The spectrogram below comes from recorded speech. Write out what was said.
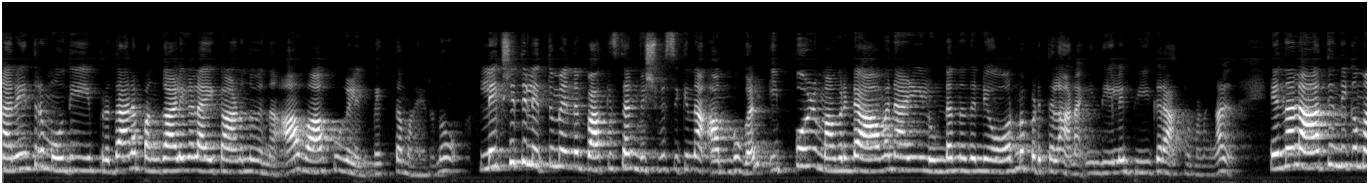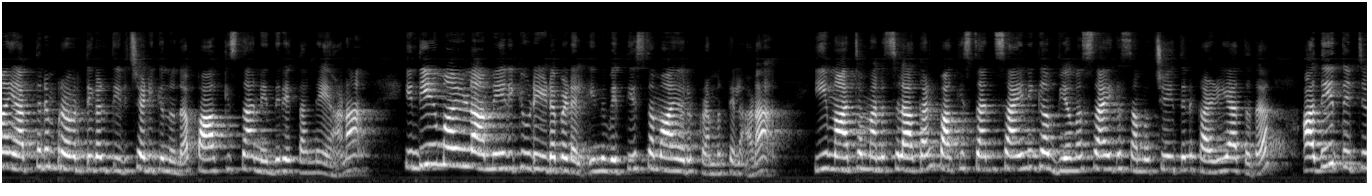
നരേന്ദ്രമോദിയെയും പ്രധാന പങ്കാളികളായി കാണുന്നുവെന്ന് ആ വാക്കുകളിൽ വ്യക്തമായിരുന്നു. ലക്ഷ്യത്തിൽ എത്തുമെന്ന് പാകിസ്ഥാൻ വിശ്വസിക്കുന്ന അമ്പുകൾ ഇപ്പോഴും അവരുടെ ആവനാഴിയിൽ ഉണ്ടെന്നതിന്റെ ഓർമ്മപ്പെടുത്തലാണ് ഇന്ത്യയിലെ ഭീകരാക്രമണങ്ങൾ. എന്നാൽ ആത്യന്തികമായി അത്തരം പ്രവൃത്തികൾ തിരിച്ചടിക്കുന്നത് പാകിസ്ഥാനെതിരെ തന്നെയാണ്. ഇന്ത്യയുമായുള്ള അമേരിക്കയുടെ ഇടപെടൽ ഇന്ന് വ്യത്യസ്തമായ ഒരു ക്രമത്തിലാണ്. ഈ മാറ്റം മനസ്സിലാക്കാൻ പാകിസ്ഥാൻ സൈനിക വ്യവസായിക സമുച്ചയത്തിന് കഴിയാത്തത് അതേ തെറ്റ്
